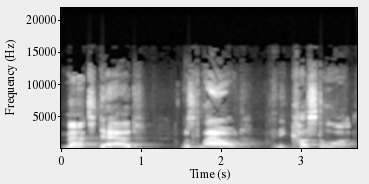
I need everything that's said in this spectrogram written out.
Matt's dad was loud and he cussed a lot.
